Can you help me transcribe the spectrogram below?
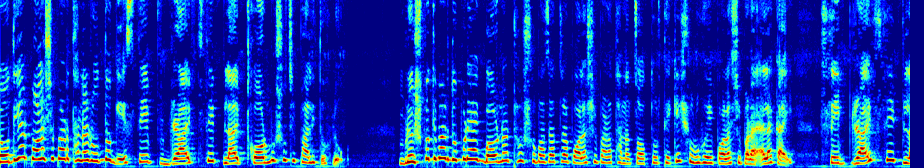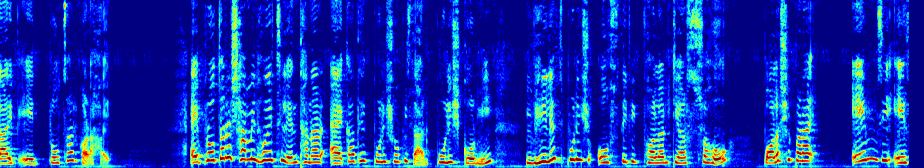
নদিয়ার পলাশিপাড়া থানার উদ্যোগে সেফ ড্রাইভ, সেফ লাইভ কর্মসূচি পালিত হল। বৃহস্পতিবার দুপুরে এক বর্ণাঢ্য শোভাযাত্রা পলাশিপাড়া থানা চত্বর থেকে শুরু হয়ে পলাশিপাড়া এলাকায় সেফ ড্রাইভ, সেফ লাইভ এর প্রচার করা হয়। এই প্রচারে সামিল হয়েছিলেন থানার একাধিক পুলিশ অফিসার, পুলিশ কর্মী, ভিলেজ পুলিশ ও সিভিক ভলান্টিয়ার্স সহ পলাশিপাড়া এমজিএস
